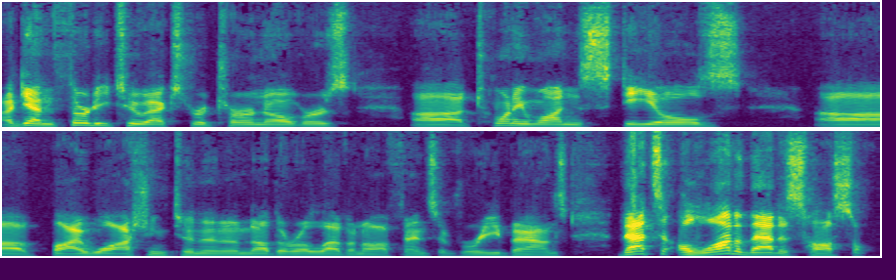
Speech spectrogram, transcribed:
Again, 32 extra turnovers, uh, 21 steals uh, by Washington, and another 11 offensive rebounds. That's a lot of that is hustle.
